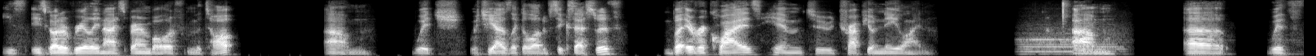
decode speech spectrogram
he's he's got a really nice bowler from the top, um, which which he has like a lot of success with, but it requires him to trap your knee line, um, uh, with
